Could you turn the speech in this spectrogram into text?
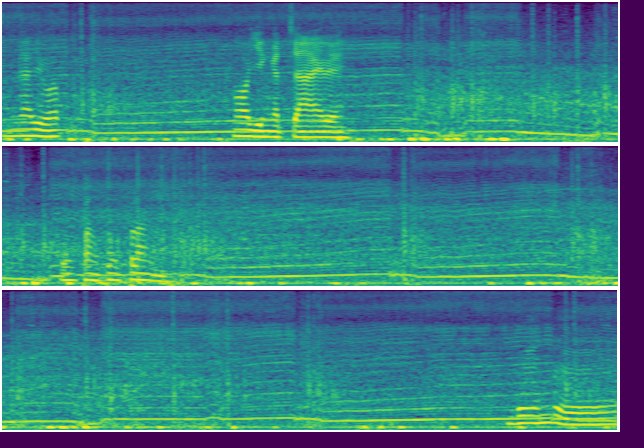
ยังได้อยู่ครับพ่อยิงกระจายเลยปุ้งปังปุ้งปังเบินเบิน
